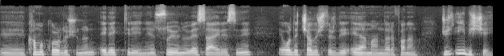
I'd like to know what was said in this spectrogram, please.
e, kamu kuruluşunun elektriğini, suyunu vesairesini e, orada çalıştırdığı elemanları falan cüz'i bir şey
